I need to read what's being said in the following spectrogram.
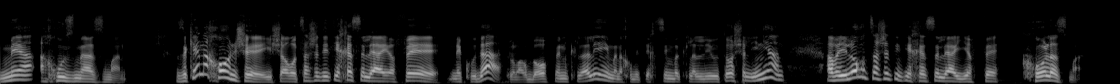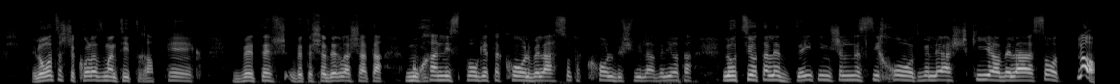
100% מהזמן. זה כן נכון שאישה רוצה שתתייחס אליה יפה, נקודה, כלומר באופן כללי, אם אנחנו מתייחסים בכלליותו של עניין, אבל היא לא רוצה שתתייחס אליה יפה כל הזמן. היא לא רוצה שכל הזמן תתרפק ותש, ותשדר לה שאתה מוכן לספוג את הכל ולעשות הכל בשבילה ולהוציא אותה לדייטים של נסיכות ולהשקיע ולעשות. לא,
